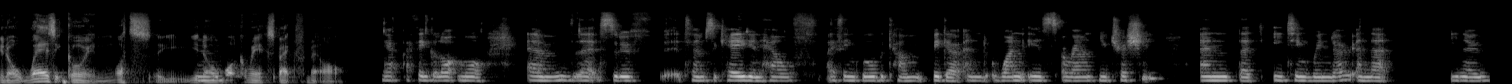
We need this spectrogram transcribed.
you know, where's it going? What's, you know, mm. what can we expect from it all? Yeah, I think a lot more. Um, that sort of term circadian health, I think, will become bigger. And one is around nutrition and that eating window, and that you know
